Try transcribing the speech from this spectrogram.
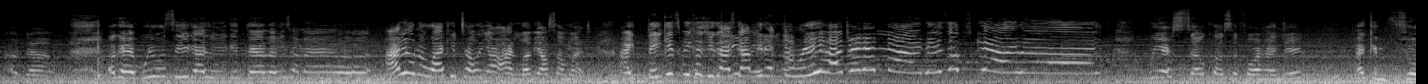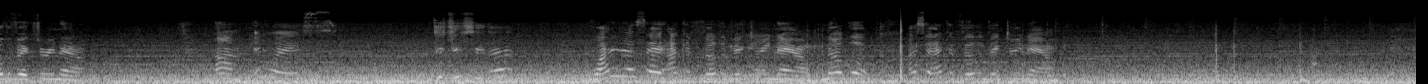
so dumb. Okay, we will see you guys when we get there. Let me tell my. I don't know why I keep telling y'all I love y'all so much. I think it's because you guys got me to 390 subscribers. We are so close to 400. I can feel the victory now. Um. Anyways, did you see that? Why did I say I can feel the victory now? No, look. I said I can feel the victory now.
